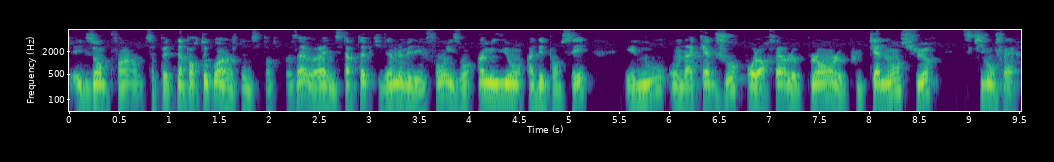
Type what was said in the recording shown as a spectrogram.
exemple, enfin, ça peut être n'importe quoi. Hein, je donne cette entreprise-là, mais voilà, une startup qui vient de lever des fonds, ils ont un million à dépenser, et nous, on a quatre jours pour leur faire le plan le plus canon sur ce qu'ils vont faire,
